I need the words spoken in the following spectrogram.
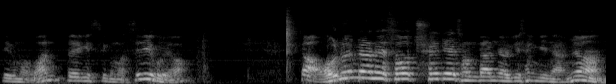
시그마 1 빼기 시그마 3고요. 자, 어느 면에서 최대 전단력이 생기냐면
